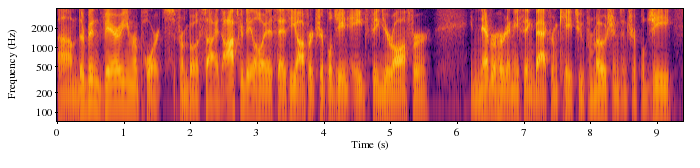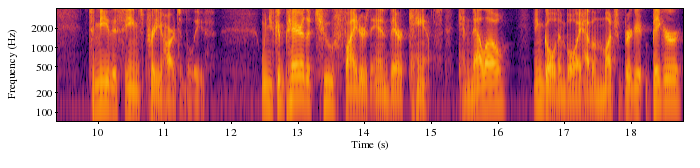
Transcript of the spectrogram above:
um, there have been varying reports from both sides. Oscar De La Hoya says he offered Triple G an eight figure offer. He never heard anything back from K2 Promotions and Triple G. To me, this seems pretty hard to believe. When you compare the two fighters and their camps, Canelo and Golden Boy have a much bigger, bigger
